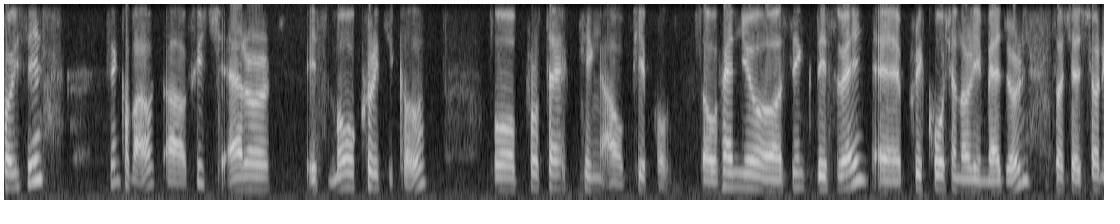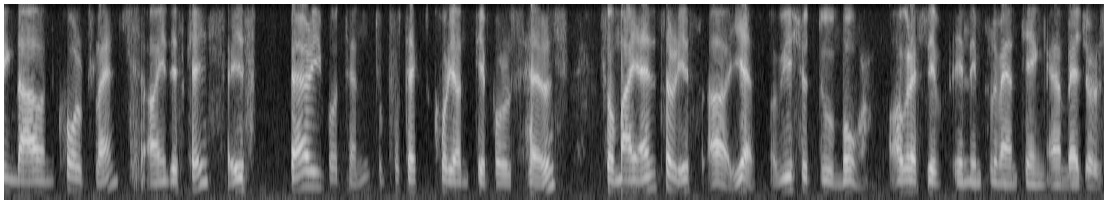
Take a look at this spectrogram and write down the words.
choices. Think about uh, which error is more critical for protecting our people. So when you uh, think this way, uh, precautionary measures such as shutting down coal plants, uh, in this case, is very important to protect Korean people's health. So my answer is uh, yes, we should do more aggressive in implementing measures.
